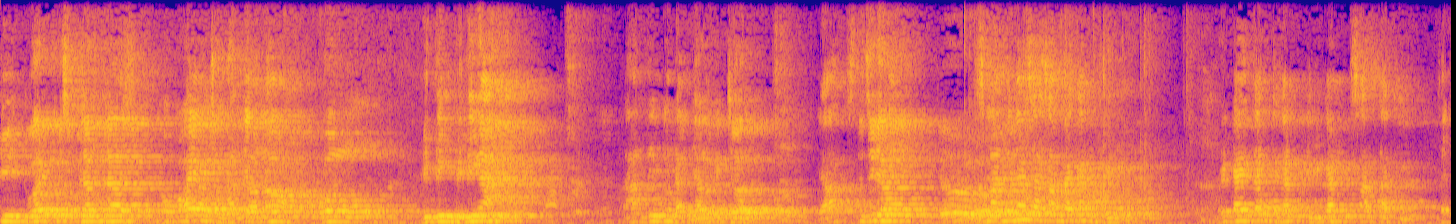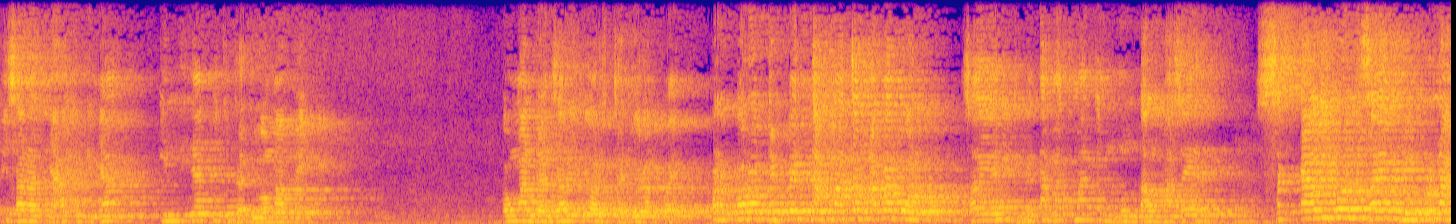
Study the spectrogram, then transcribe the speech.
di 2019 pokoknya aja nanti ono wong biting-bitingan nanti itu tidak jalur ijol ya setuju ya selanjutnya saya sampaikan begini berkaitan dengan pendidikan besar tadi. Jadi syaratnya intinya intinya itu jadi wong apik. Komandan saya itu harus jadi orang baik. Perkara dipentah macam apa pun, saya ini dipentah macam-macam, muntal pasir. Sekalipun saya belum pernah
